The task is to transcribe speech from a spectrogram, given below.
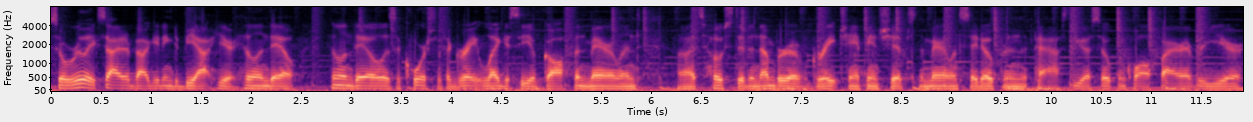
So we're really excited about getting to be out here at Hillendale. Hillendale is a course with a great legacy of golf in Maryland. Uh, it's hosted a number of great championships, the Maryland State Open in the past, US Open qualifier every year,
